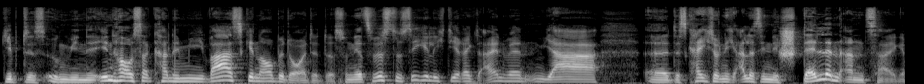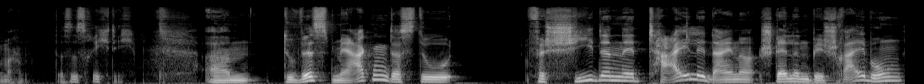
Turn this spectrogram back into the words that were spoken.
Gibt es irgendwie eine Inhouse-Akademie? Was genau bedeutet das? Und jetzt wirst du sicherlich direkt einwenden, ja, äh, das kann ich doch nicht alles in eine Stellenanzeige machen. Das ist richtig. Ähm, du wirst merken, dass du verschiedene Teile deiner Stellenbeschreibung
